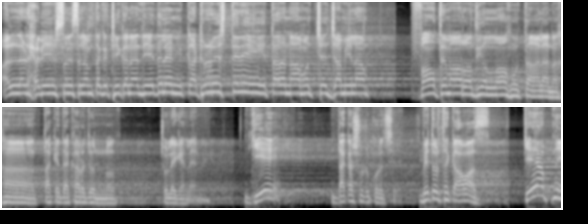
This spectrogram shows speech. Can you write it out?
আল্লাহর হাবিব সাল্লাম তাকে ঠিকানা দিয়ে দিলেন কাঠুর স্ত্রী, তার নাম হচ্ছে জামিলা। তাকে দেখার জন্য চলে গেলেন। গিয়ে ডাকা শুরু করেছে। ভেতর থেকে আওয়াজ, কে আপনি?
